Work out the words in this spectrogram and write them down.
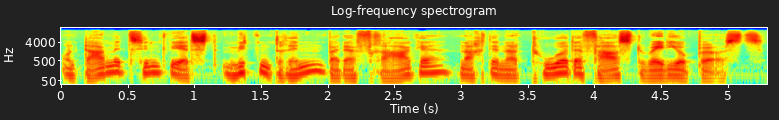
und damit sind wir jetzt mittendrin bei der Frage nach der Natur der Fast Radio Bursts.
